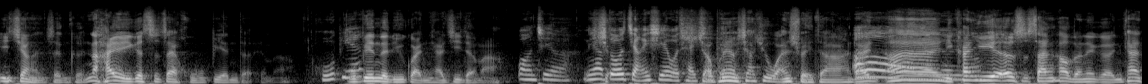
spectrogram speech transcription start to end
印象很深刻。那还有一个是在湖边的。湖边湖边的旅馆你还记得吗？忘记了，你要多讲一些我才记得。小朋友下去玩水的啊，来，哎，你看一月二十三号的那个，你看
